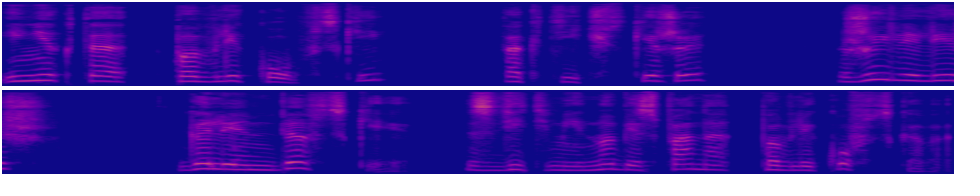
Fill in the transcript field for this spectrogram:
и некто Павликовский, фактически же, жили лишь Галембёвские с детьми, но без пана Павликовского.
